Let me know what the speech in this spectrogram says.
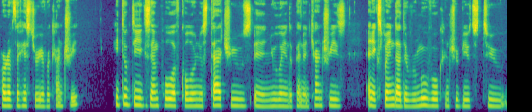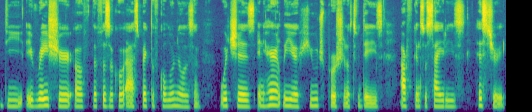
part of the history of a country he took the example of colonial statues in newly independent countries and explained that the removal contributes to the erasure of the physical aspect of colonialism, which is inherently a huge portion of today's African society's history.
